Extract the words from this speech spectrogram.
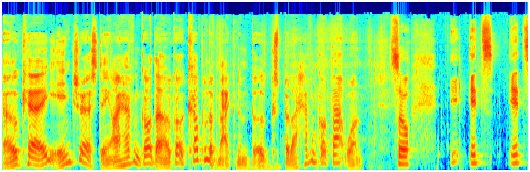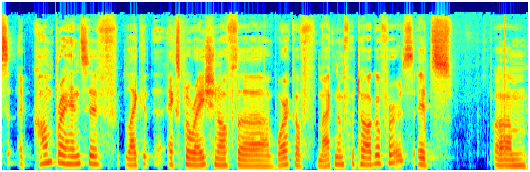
Okay, interesting. I haven't got that. I've got a couple of Magnum books, but I haven't got that one. So it's it's a comprehensive like exploration of the work of Magnum photographers. It's um,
